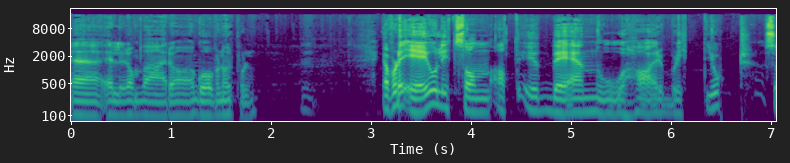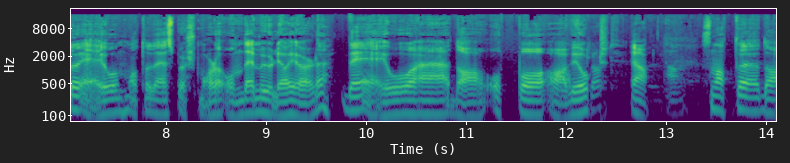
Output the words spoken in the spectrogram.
eh, eller om det er å gå over Nordpolen. Ja, for det er jo litt sånn at i det nå har blitt gjort, så er jo på en måte, det spørsmålet om det er mulig å gjøre det, det er jo eh, da opp og avgjort. Ja. Sånn at eh, da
